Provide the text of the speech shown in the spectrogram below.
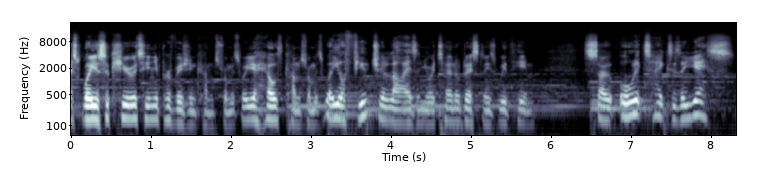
It's where your security and your provision comes from. It's where your health comes from. It's where your future lies and your eternal destiny is with him. So all it takes is a yes.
